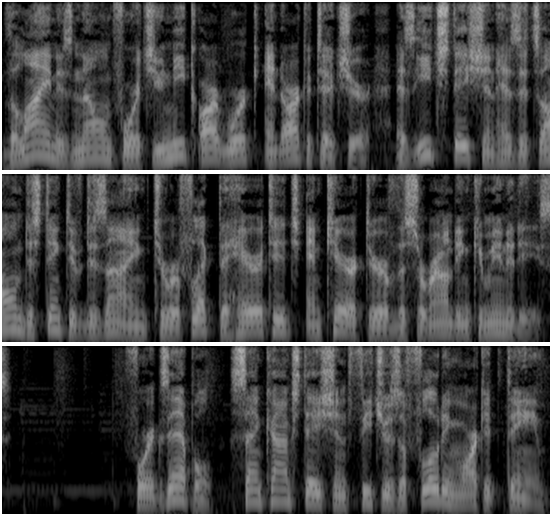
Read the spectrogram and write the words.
The line is known for its unique artwork and architecture, as each station has its own distinctive design to reflect the heritage and character of the surrounding communities. For example, Sengkang Station features a floating market theme,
